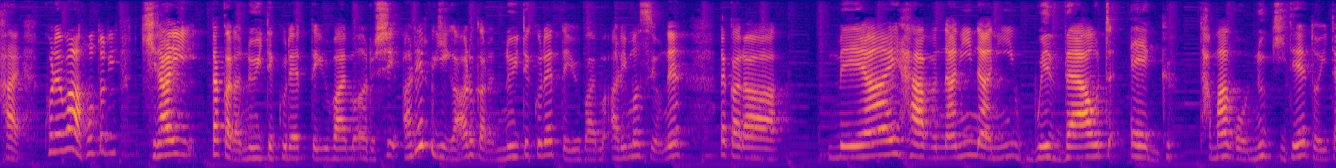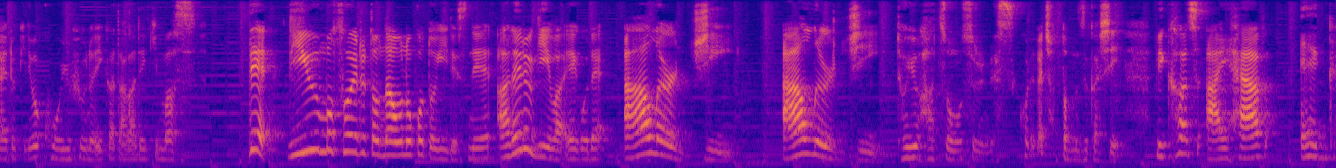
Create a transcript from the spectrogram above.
はい。これは本当に嫌いだから抜いてくれっていう場合もあるし、アレルギーがあるから抜いてくれっていう場合もありますよね。だから、May I have 何々 without egg? 卵抜きでと言いたい時にはこういう風な言い方ができます。で、理由も添えるとなおのこといいですね。アレルギーは英語で allergy allergy という発音をするんです。これがちょっと難しい。because I have egg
